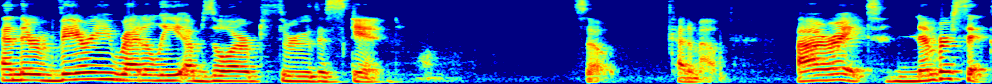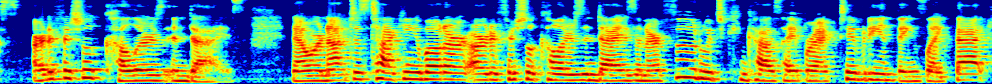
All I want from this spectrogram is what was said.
And they're very readily absorbed through the skin. So cut them out. All right, number six, artificial colors and dyes. Now, we're not just talking about our artificial colors and dyes in our food, which can cause hyperactivity and things like that,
